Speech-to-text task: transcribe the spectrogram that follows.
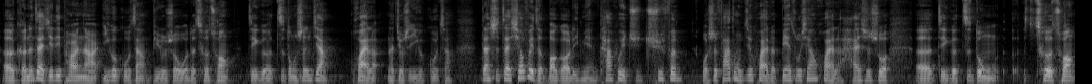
呃，可能在杰迪帕尔那儿一个故障，比如说我的车窗这个自动升降坏了，那就是一个故障。但是在消费者报告里面，它会去区分我是发动机坏了、变速箱坏了，还是说呃这个自动车窗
